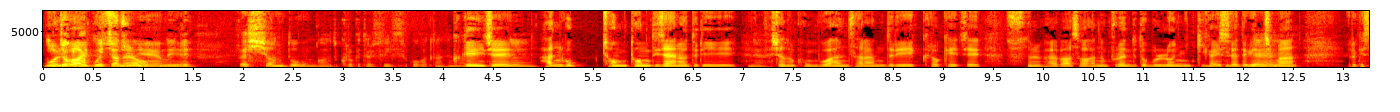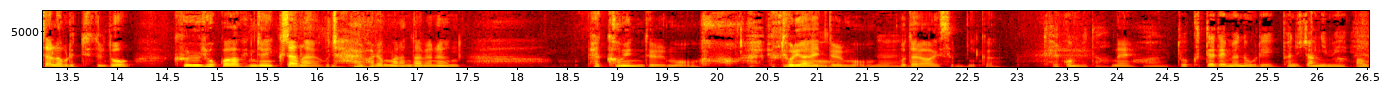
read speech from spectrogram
인정을 받고 있잖아요. 수준이에요. 근데 이제 예. 패션도 뭔가 그렇게 될 수 있을 것 같다는 생각. 그게 이제 네. 한국 정통 디자이너들이 네. 패션을 공부한 사람들이 그렇게 이제 수순을 밟아서 하는 브랜드도 물론 인기가 있어야 네. 되겠지만 이렇게 셀러브리티들도 그 효과가 굉장히 크잖아요. 잘 활용만 한다면은 베컴인들 뭐 아, 빅토리아인들 뭐 네. 못 따라가겠습니까? 될 겁니다. 네. 아, 또 그때 되면 우리 편집장님이 아우,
